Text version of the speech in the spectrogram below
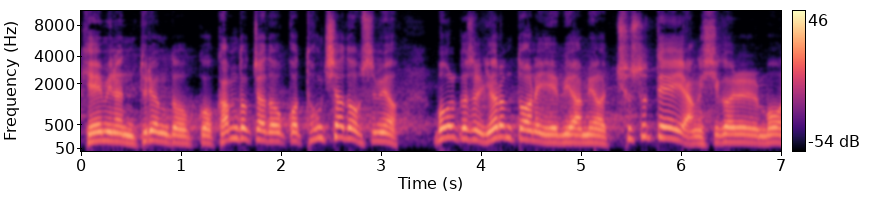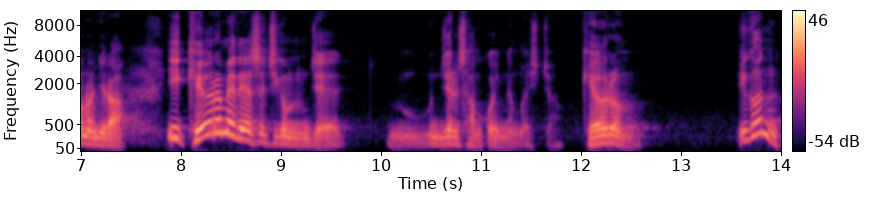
개미는 두령도 없고 감독자도 없고 통치자도 없으며 먹을 것을 여름 동안에 예비하며 추수 때의 양식을 모으느니라. 이 게으름에 대해서 지금 이제 문제를 삼고 있는 것이죠. 게으름. 이건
